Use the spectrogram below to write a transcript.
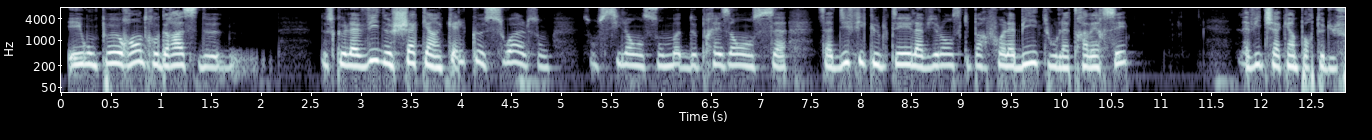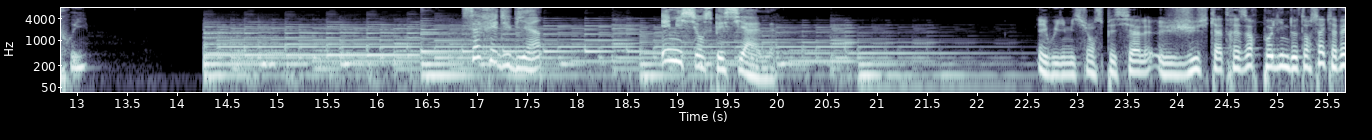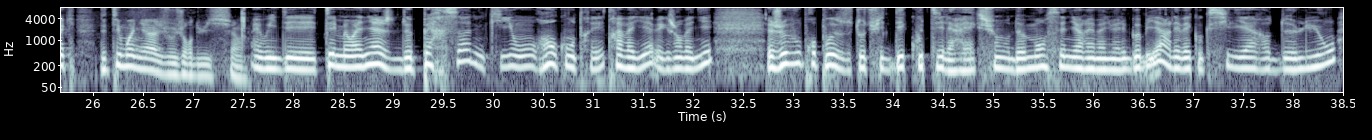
et on peut rendre grâce de, de ce que la vie de chacun, quel que soit son, son silence, son mode de présence, sa, difficulté, la violence qui parfois l'habite ou l'a traversée, la vie de chacun porte du fruit. Ça fait du bien. Émission spéciale. Et oui, émission spéciale jusqu'à 13h. Pauline de Torsac avec des témoignages aujourd'hui. Et oui, des témoignages de personnes qui ont rencontré, travaillé avec Jean Vanier. Je vous propose tout de suite d'écouter la réaction de Monseigneur Emmanuel Gobillard, l'évêque auxiliaire de Lyon.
